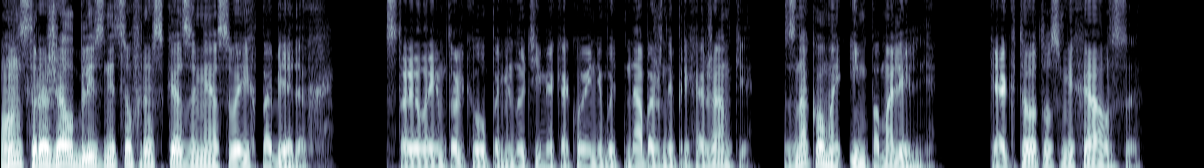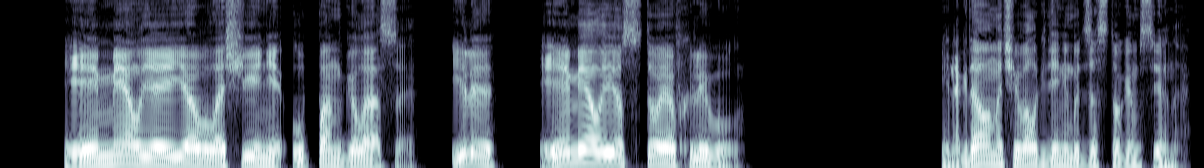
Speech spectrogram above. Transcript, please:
Он сражал близнецов рассказами о своих победах. Стоило им только упомянуть имя какой-нибудь набожной прихожанки, знакомой им по молельне, как тот усмехался. «Имел я ее в лощине у Пангласа» или «Имел ее, стоя в хлеву». Иногда он ночевал где-нибудь за стогом сена,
